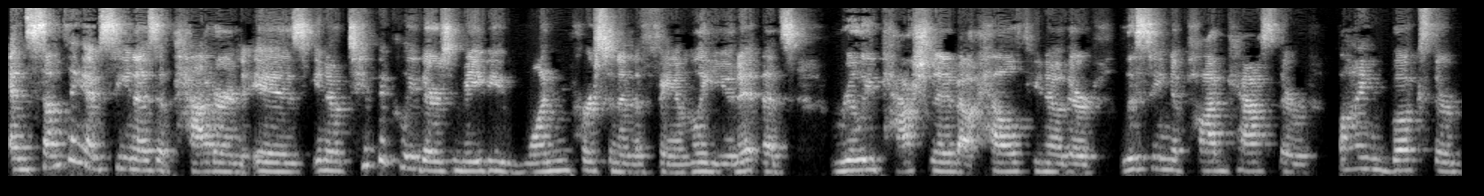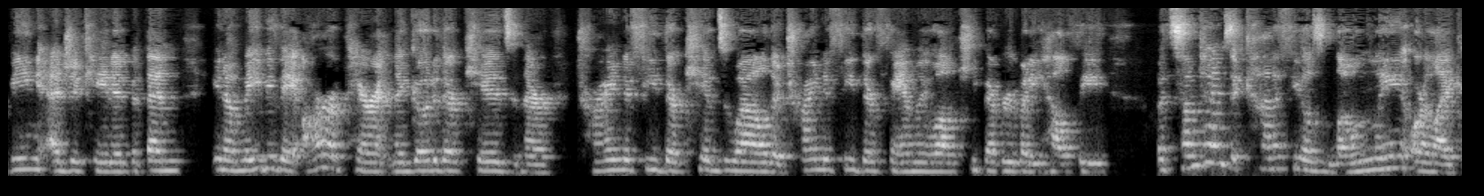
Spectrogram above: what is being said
And something I've seen as a pattern is, you know, typically there's maybe one person in the family unit that's really passionate about health. You know, they're listening to podcasts, they're buying books, they're being educated, but then, you know, maybe they are a parent and they go to their kids and they're trying to feed their kids well, they're trying to feed their family well, keep everybody healthy. But sometimes it kind of feels lonely or like,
